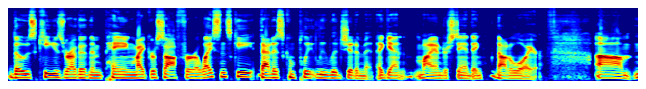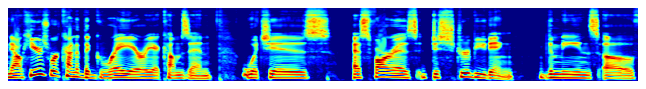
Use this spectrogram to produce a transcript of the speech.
those keys rather than paying Microsoft for a license key, that is completely legitimate. Again, my understanding, not a lawyer. Um, now, here's where kind of the gray area comes in, which is as far as distributing the means of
